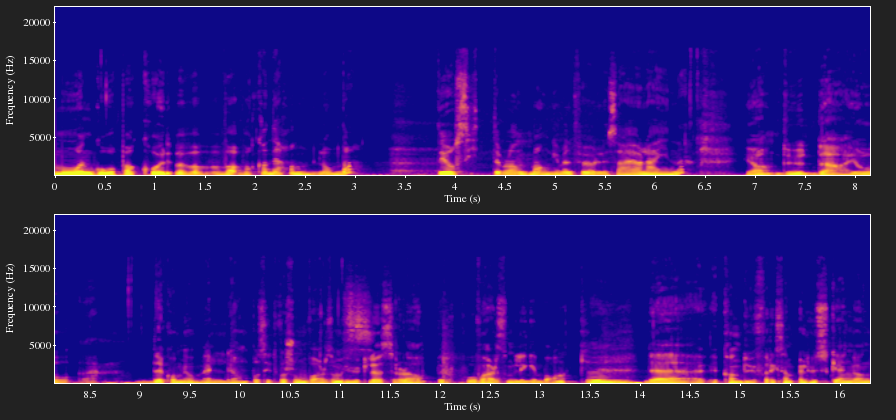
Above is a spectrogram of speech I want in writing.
Må en gå på akkord hva, hva, hva, kan det handle om, da? Det å sitte blant mange, men føle seg aleine? ja, du, det er jo Det kommer jo veldig an på situasjonen. Hva er det som utløser det? Apropos hva er det som ligger bak? Det, kan du f.eks. huske en gang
